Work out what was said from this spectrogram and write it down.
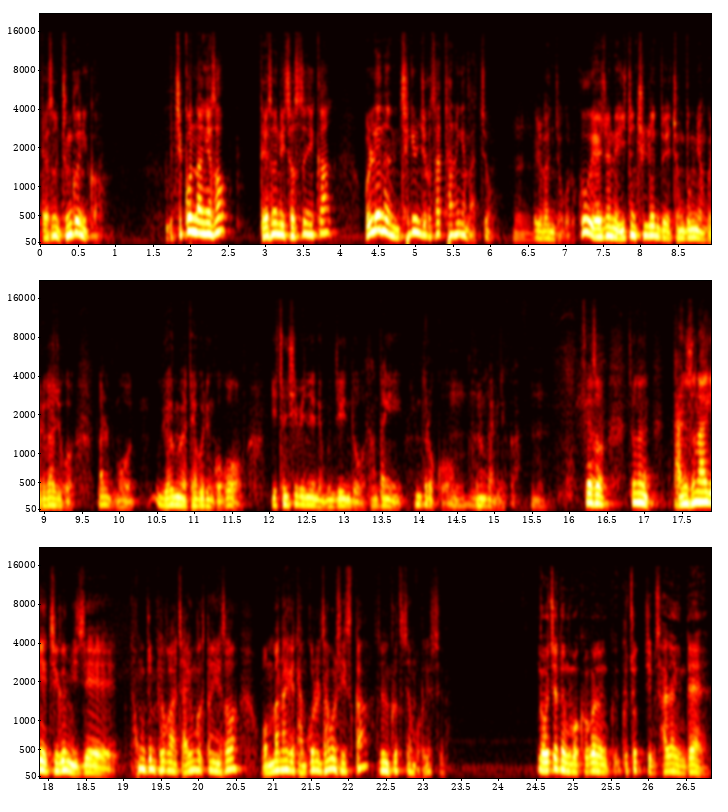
대선 증거니까. 집권당에서 대선이 졌으니까 원래는 책임지고 사퇴하는 게 맞죠 일반적으로 그 예전에 2007년도에 정동영 그래가지고 나는 뭐 위험해 돼버린 거고 2012년에 문재인도 상당히 힘들었고 그런 거 아닙니까? 그래서 저는 단순하게 지금 이제 홍준표가 자유한국당에서 원만하게 당권을 잡을 수 있을까? 저는 그것도 잘 모르겠어요. 어쨌든 뭐 그거는 그, 그쪽 집 사장인데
